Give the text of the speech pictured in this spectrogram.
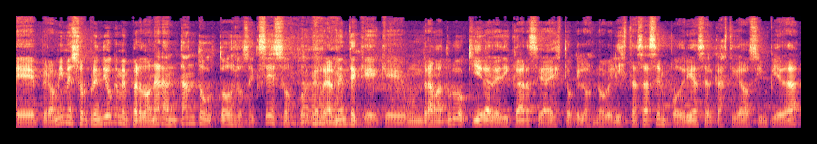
Eh, pero a mí me sorprendió que me perdonaran tanto todos los excesos, porque realmente que, que un dramaturgo quiera dedicarse a esto que los novelistas hacen podría ser castigado sin piedad,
